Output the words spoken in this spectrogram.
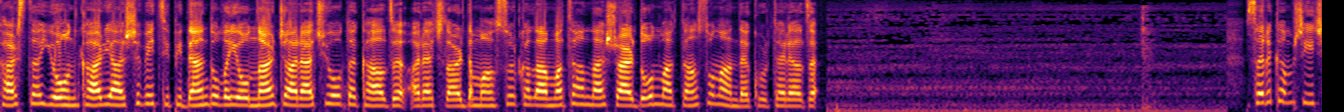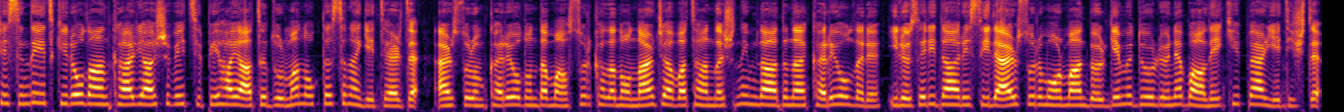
Kars'ta yoğun kar yağışı ve tipiden dolayı onlarca araç yolda kaldı. Araçlarda mahsur kalan vatandaşlar donmaktan son anda kurtarıldı. Sarıkamış ilçesinde etkili olan kar yağışı ve tipi hayatı durma noktasına getirdi. Erzurum Karayolu'nda mahsur kalan onlarca vatandaşın imdadına Karayolları İl Özel İdaresi ile Erzurum Orman Bölge Müdürlüğü'ne bağlı ekipler yetişti.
